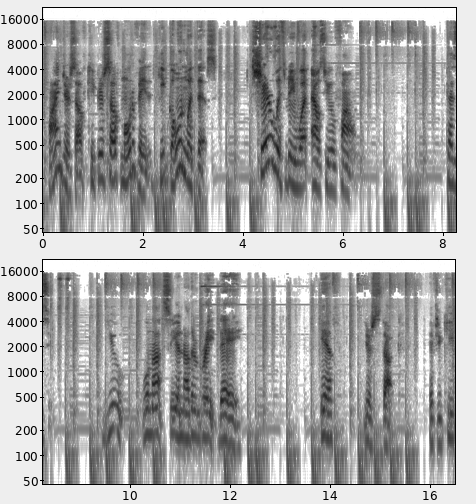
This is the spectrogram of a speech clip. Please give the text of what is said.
find yourself. Keep yourself motivated. Keep going with this. Share with me what else you have found. Because you will not see another great day if you're stuck, if you keep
